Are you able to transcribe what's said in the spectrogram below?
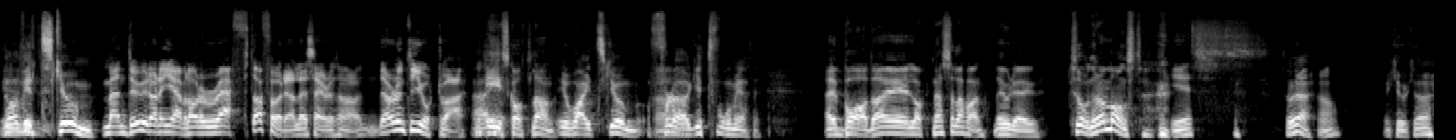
Det var vitt skum Men du då din jävel, har du raftat förr eller säger du så? Det har du inte gjort va? I Skottland. i white skum och flög i två meter. Jag badade i Loch Ness i alla fall. Det gjorde jag ju. Såg du några monster? Yes. Såg du det? Ja. Med kuken där.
